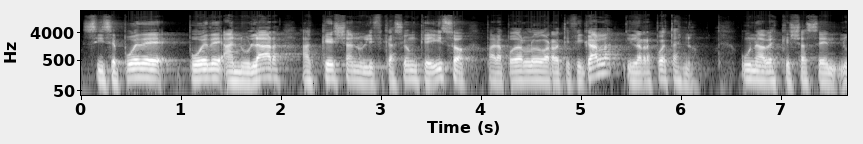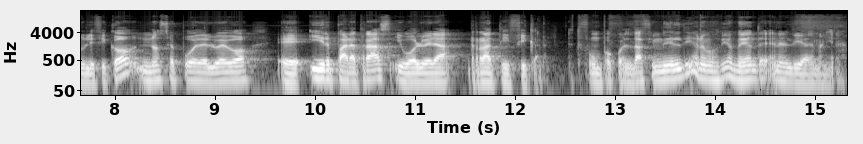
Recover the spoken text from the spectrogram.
si se puede, puede anular aquella nulificación que hizo para poder luego ratificarla? Y la respuesta es no una vez que ya se nulificó, no se puede luego eh, ir para atrás y volver a ratificar. Esto fue un poco el DAFIM del día, nos vemos Dios mediante en el día de mañana.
